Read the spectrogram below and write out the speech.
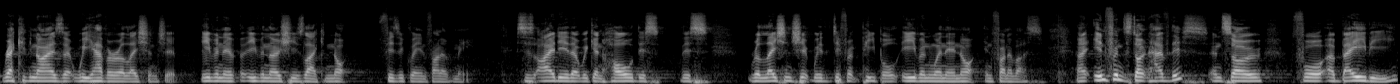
recognize that we have a relationship, even, if, even though she's like not physically in front of me. It's this idea that we can hold this, this relationship with different people even when they're not in front of us. Uh, infants don't have this, and so for a baby,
